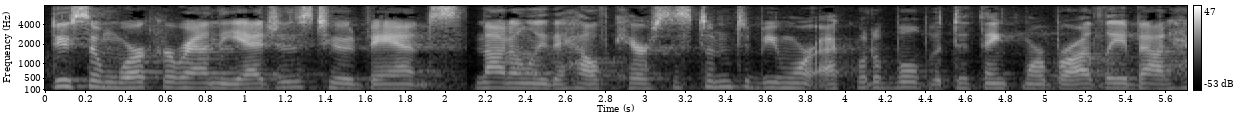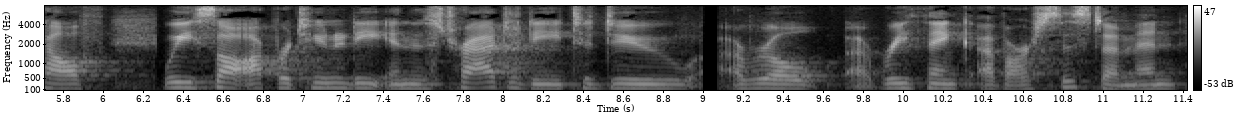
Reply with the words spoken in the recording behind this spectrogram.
do some work around the edges to advance not only the healthcare system to be more equitable, but to think more broadly about health, we saw opportunity in this tragedy to do a real uh, rethink of our system. And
